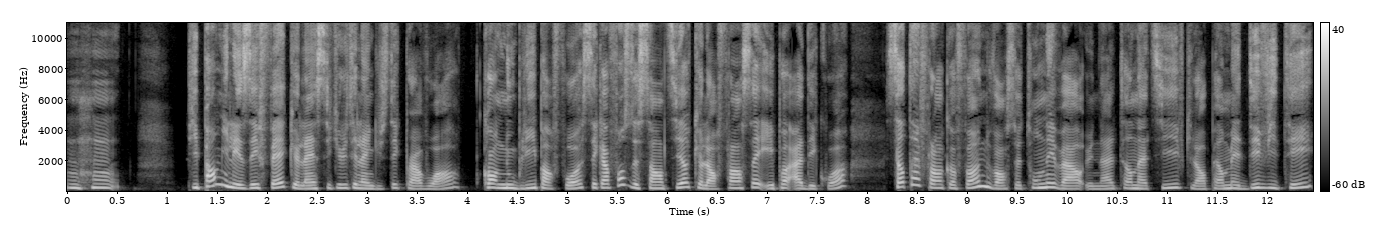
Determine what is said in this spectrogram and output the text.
Mm-hmm. Puis parmi les effets que l'insécurité linguistique peut avoir, qu'on oublie parfois, c'est qu'à force de sentir que leur français n'est pas adéquat, certains francophones vont se tourner vers une alternative qui leur permet d'éviter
